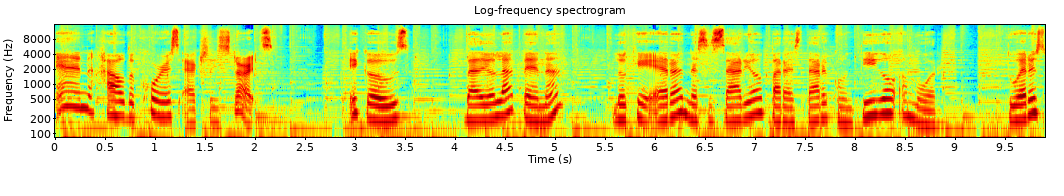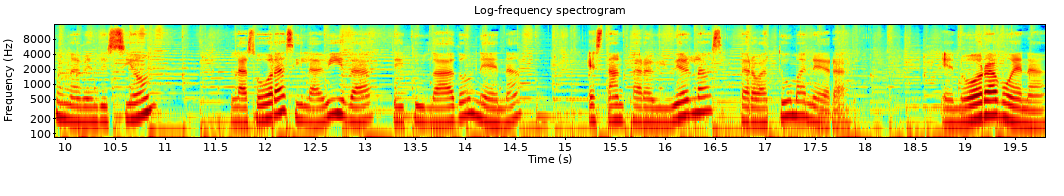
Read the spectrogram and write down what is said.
and how the chorus actually starts. It goes, Valió la pena lo que era necesario para estar contigo, amor. Tú eres una bendición las horas y la vida de tu lado, nena, están para vivirlas, pero a tu manera. Enhorabuena,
